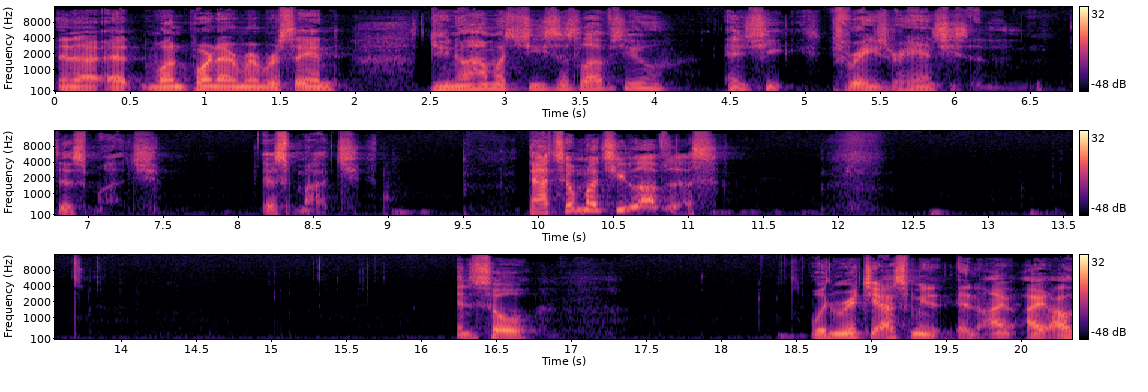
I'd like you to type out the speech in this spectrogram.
and I, at one point, I remember saying, "Do you know how much Jesus loves you?" And she raised her hand. She said, "This much." this much. That's how much He loves us. And so when Rich asked me, and I, I, I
